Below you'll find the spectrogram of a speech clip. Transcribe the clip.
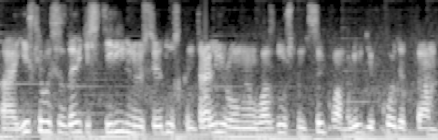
А если вы создаете стерильную среду с контролируемым воздушным циклом, люди входят там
